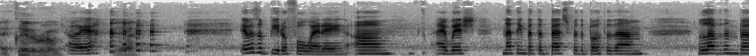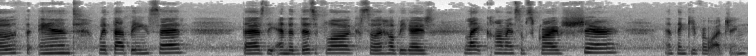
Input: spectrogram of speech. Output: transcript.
I'd clear the room. Oh yeah. Yeah. it was a beautiful wedding. Um, I wish nothing but the best for the both of them. Love them both. And with that being said, that is the end of this vlog. So I hope you guys like, comment, subscribe, share, and thank you for watching.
